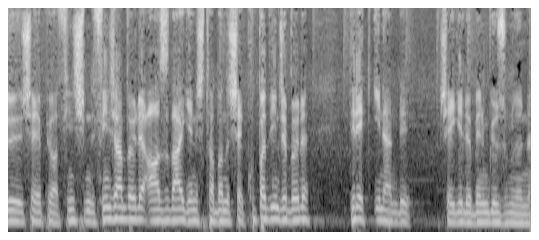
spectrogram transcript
e, şey yapıyor. Fin şimdi fincan böyle ağzı daha geniş tabanı şey. Kupa deyince böyle direkt inen bir şey geliyor benim gözümün önüne.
